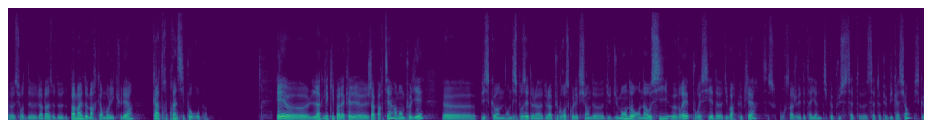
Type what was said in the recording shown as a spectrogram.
euh, sur la base de, pas mal de marqueurs moléculaires, quatre principaux groupes. Et euh, l'équipe à laquelle j'appartiens, à Montpellier, puisqu'on disposait de la, plus grosse collection du, monde, on a aussi œuvré pour essayer d'y voir plus clair. C'est pour ça que je vais détailler un petit peu plus cette, publication, puisque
